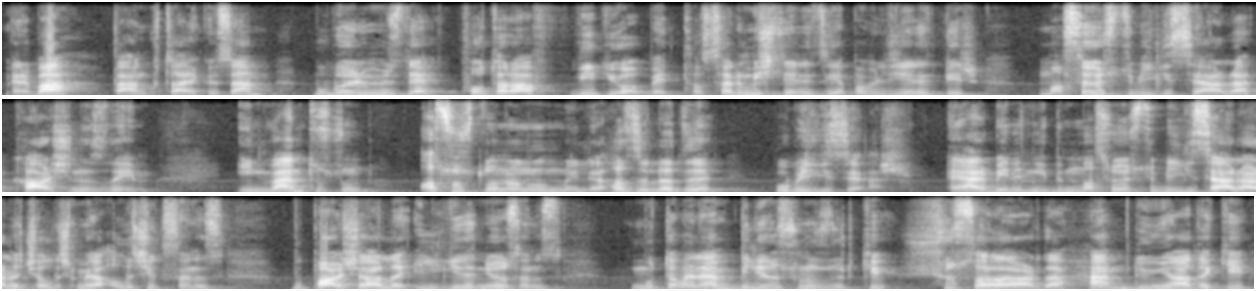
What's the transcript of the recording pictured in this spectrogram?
Merhaba, ben Kutay Kösem. Bu bölümümüzde fotoğraf, video ve tasarım işlerinizi yapabileceğiniz bir masaüstü bilgisayarla karşınızdayım. Inventus'un Asus donanımıyla hazırladığı bu bilgisayar. Eğer benim gibi masaüstü bilgisayarlarla çalışmaya alışıksanız, bu parçalarla ilgileniyorsanız muhtemelen biliyorsunuzdur ki şu sıralarda hem dünyadaki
